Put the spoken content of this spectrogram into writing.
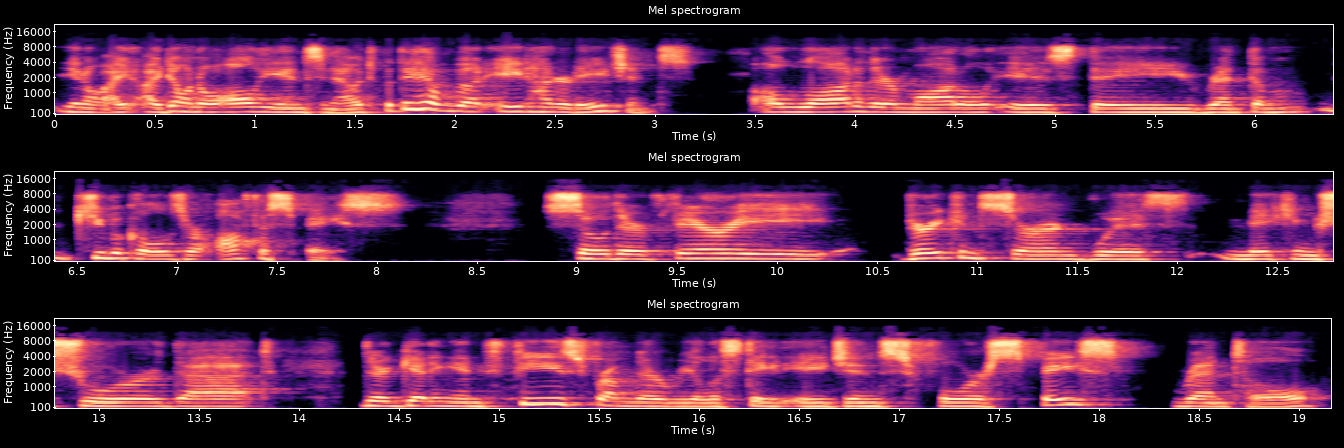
you know, I, I don't know all the ins and outs, but they have about 800 agents. A lot of their model is they rent them cubicles or office space. So they're very very concerned with making sure that they're getting in fees from their real estate agents for space rental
